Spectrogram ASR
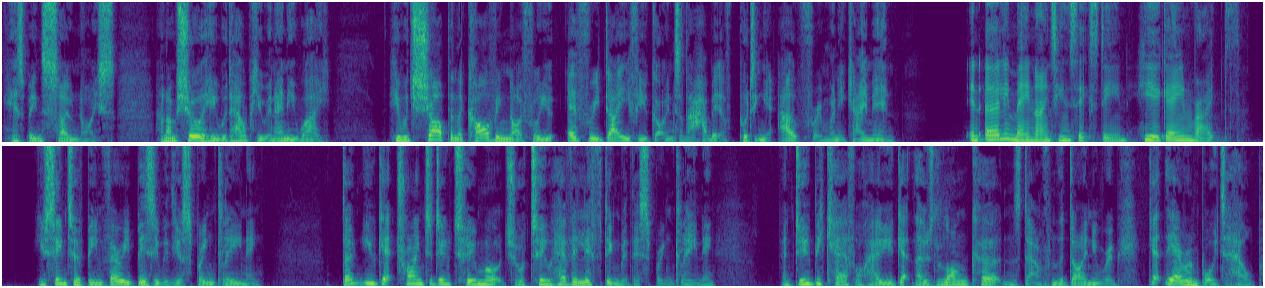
He has been so nice, and I'm sure he would help you in any way. He would sharpen the carving knife for you every day if you got into the habit of putting it out for him when he came in. In early May 1916, he again writes You seem to have been very busy with your spring cleaning. Don't you get trying to do too much or too heavy lifting with this spring cleaning. And do be careful how you get those long curtains down from the dining room. Get the errand boy to help.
